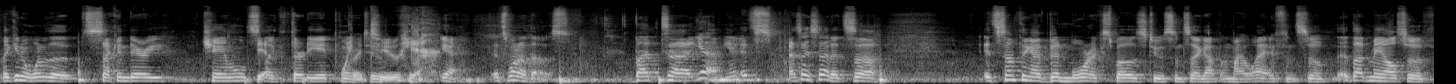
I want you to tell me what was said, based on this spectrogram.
like you know one of the secondary channels Yeah. like thirty eight point Point two. two, yeah. yeah, it's one of those. But uh, yeah, I mean it's as I said, it's uh, it's something I've been more exposed to since I got with my wife, and so that may also have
